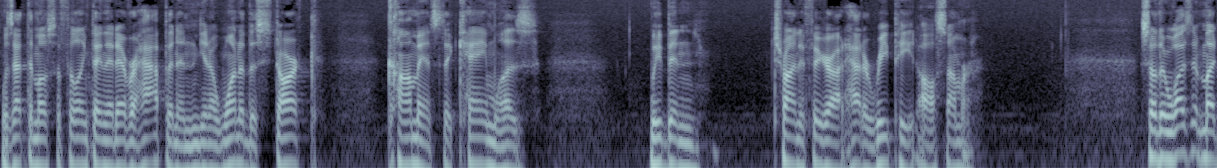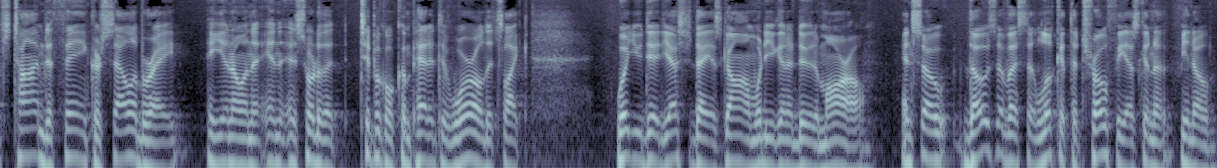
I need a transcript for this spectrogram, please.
was that the most fulfilling thing that ever happened and you know, one of the stark comments that came was we've been trying to figure out how to repeat all summer. So there wasn't much time to think or celebrate. You know, in, in, in sort of the typical competitive world, it's like what you did yesterday is gone. What are you going to do tomorrow? And so those of us that look at the trophy as going to, you know,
